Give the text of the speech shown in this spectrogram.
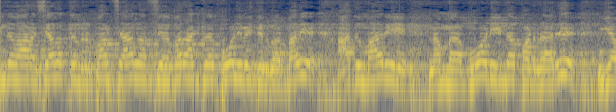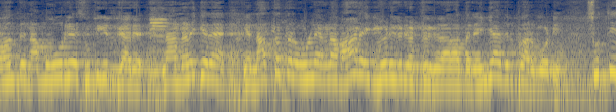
இந்த வாரம் சேலத்தில் இருப்பார் சேலம் சிவராஜ் பேர் போலி வைத்திருப்பார் மாதிரி அது மாதிரி நம்ம மோடி என்ன பண்றாரு? இங்க வந்து நம்ம ஊர்லயே சுத்திக்கிட்டு இருக்காரு. நான் நினைக்கிறேன் என் நத்தத்தில் உள்ள எங்கன்னா வாடகைக்கு வீடு கட்டி எடுத்துருக்காரு அந்த எங்கேயாவது இருப்பார் மோடி. சுத்தி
